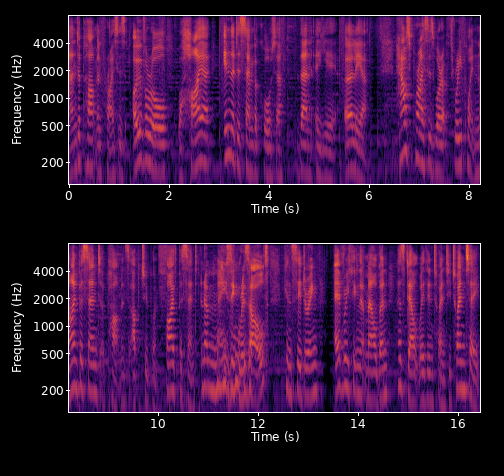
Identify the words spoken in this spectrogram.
and apartment prices overall were higher in the December quarter than a year earlier. House prices were up 3.9%, apartments up 2.5%, an amazing result considering everything that Melbourne has dealt with in 2020.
